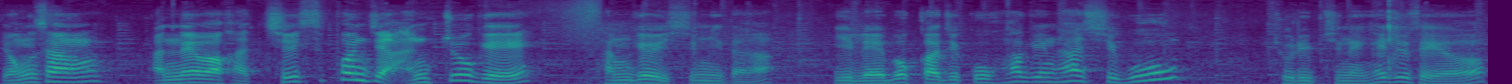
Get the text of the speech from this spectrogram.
영상 안내와 같이 스펀지 안쪽에 담겨 있습니다. 이 레버까지 꼭 확인하시고 조립 진행해 주세요.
